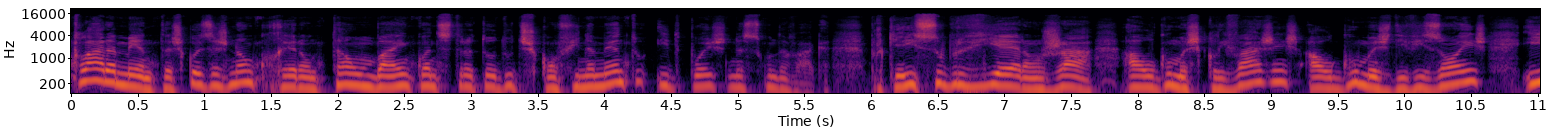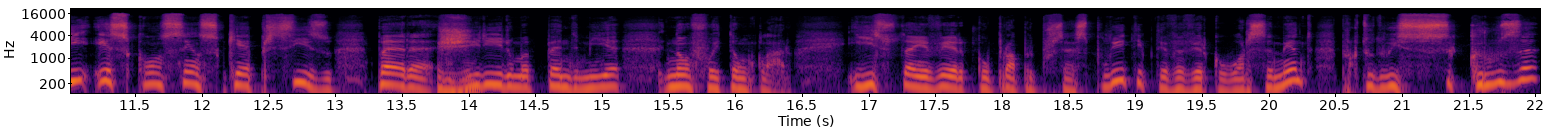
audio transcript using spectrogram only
Claramente, as coisas não correram tão bem quando se tratou do desconfinamento e depois na segunda vaga, porque aí sobrevieram já algumas clivagens, algumas divisões e esse consenso que é preciso para gerir uma pandemia não foi tão claro. E isso tem a ver com o próprio processo processo político, teve a ver com o orçamento, porque tudo isso se cruza,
